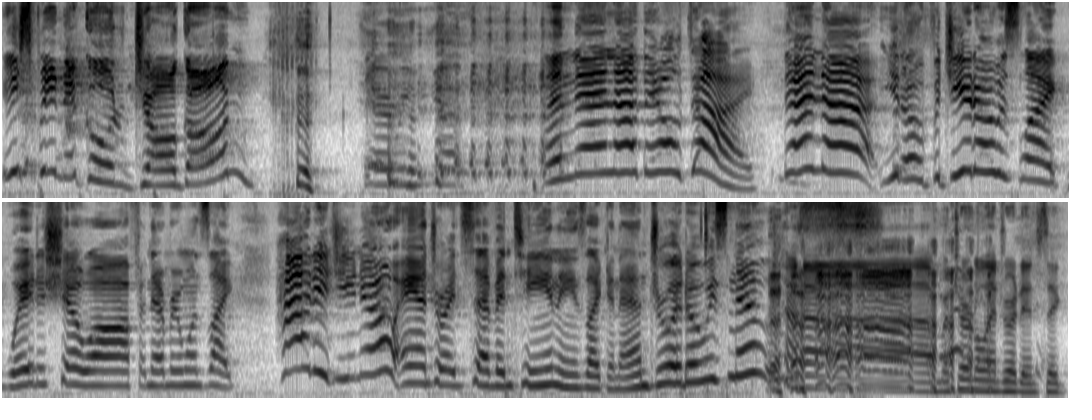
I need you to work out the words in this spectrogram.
It's been a good jog on. There we go. and then uh, they all die. Then, uh, you know, Vegeta is like, way to show off. And everyone's like, how did you know Android 17? And he's like, an android always knows. Ah, maternal android instinct.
